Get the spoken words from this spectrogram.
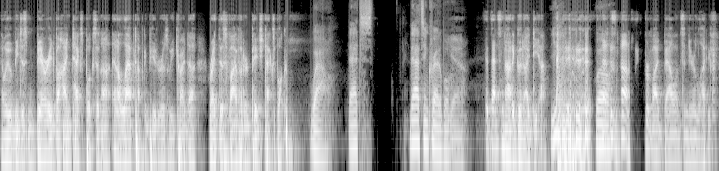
and we would be just buried behind textbooks and a, and a laptop computer as we tried to write this 500 page textbook. Wow. That's, that's incredible. Yeah. That's not a good idea. Yeah. Well, that is not provide balance in your life.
